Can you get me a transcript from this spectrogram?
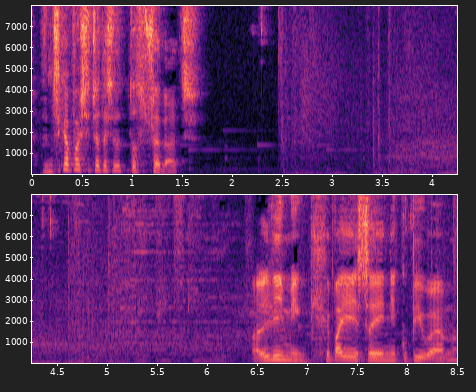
Jestem ciekaw czy da się to sprzedać. Liming, chyba jeszcze jej nie kupiłem.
